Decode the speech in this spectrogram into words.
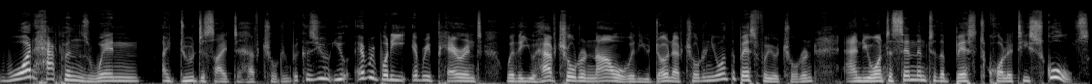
what happens when I do decide to have children because you, you everybody every parent whether you have children now or whether you don't have children you want the best for your children and you want to send them to the best quality schools.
